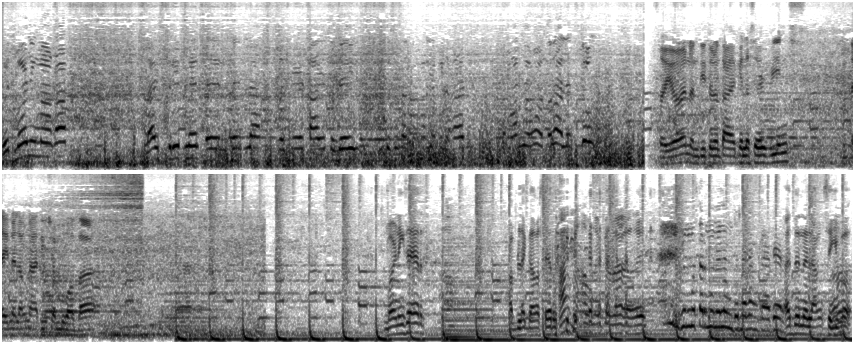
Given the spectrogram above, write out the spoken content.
Good morning mga kap! Life treatment and dreadlock repair tayo today dito sa Santa Maria, Bulacan. Samahan niyo ako, tara, let's go! So yun, nandito na tayo kila Sir Vince. Hintayin na lang natin siyang bumaba. Good morning sir! Kablog ako sir. Ah, nakablog ka ba? Yung motor mo na lang, doon na lang, brother. Ah, doon na lang. Sige po.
